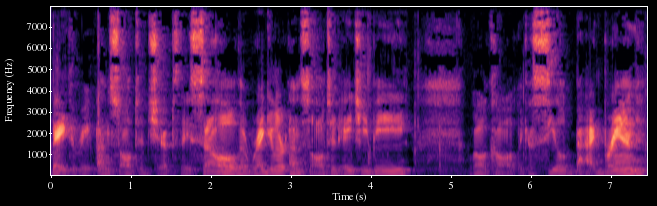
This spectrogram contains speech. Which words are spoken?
bakery unsalted chips. They sell the regular unsalted HEB, well, call it like a sealed bag brand,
